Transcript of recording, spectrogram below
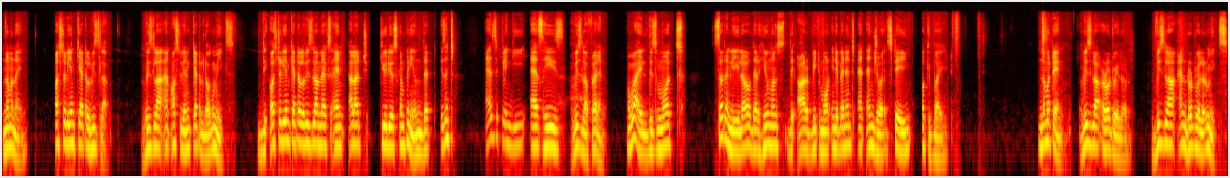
Number 9. Australian Cattle Vizsla Vizsla and Australian Cattle Dog Mix The Australian Cattle Vizsla makes an alert, curious companion that isn't as clingy as his Vizsla parent. While this much certainly allow their humans they are a bit more independent and enjoy staying occupied. Number 10. Vizsla Rottweiler Vizsla and Rottweiler mix.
